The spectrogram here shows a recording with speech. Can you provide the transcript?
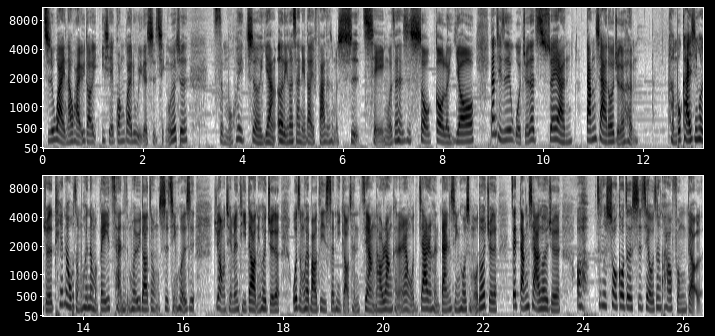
之外，然后我还遇到一些光怪陆离的事情，我就觉得。怎么会这样？二零二三年到底发生什么事情？我真的是受够了哟！但其实我觉得，虽然当下都会觉得很。很不开心，会觉得天哪，我怎么会那么悲惨？怎么会遇到这种事情？或者是就像我前面提到，你会觉得我怎么会把我自己身体搞成这样，然后让可能让我的家人很担心或什么？我都会觉得在当下都会觉得哦，真的受够这个世界，我真的快要疯掉了。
